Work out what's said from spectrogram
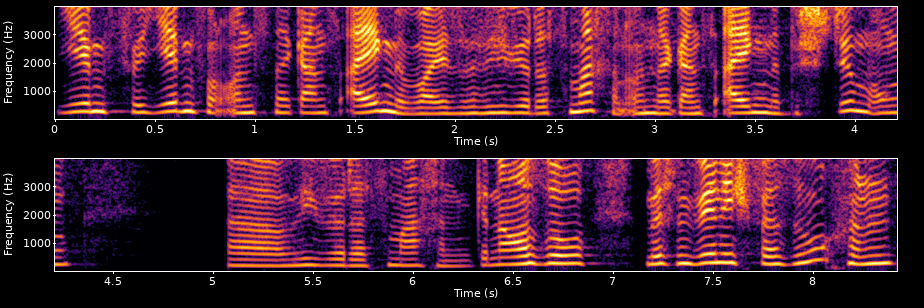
jeden, für jeden von uns eine ganz eigene Weise, wie wir das machen und eine ganz eigene Bestimmung, äh, wie wir das machen. Genauso müssen wir nicht versuchen,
